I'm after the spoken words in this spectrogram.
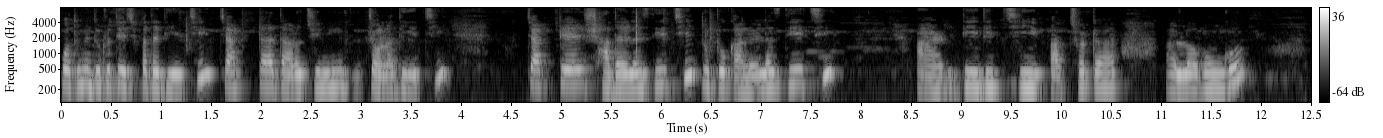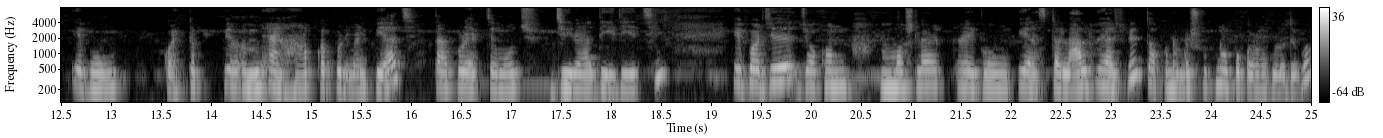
প্রথমে দুটো তেজপাতা দিয়েছি, চারটা দারুচিনি চলা দিয়েছি, চারটে সাদা এলাচ দিয়েছি, দুটো কালো এলাচ দিয়েছি, আর দিয়ে দিচ্ছি পাঁচ ছটা লবঙ্গ এবং কয়েকটা হাফ কাপ পরিমাণ পেঁয়াজ। তারপর এক চামচ জিরা দিয়ে দিয়েছি। এ পর্যায়ে যখন মশলা এবং পেঁয়াজটা লাল হয়ে আসবে, তখন আমরা শুকনো উপকরণগুলো দেব।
